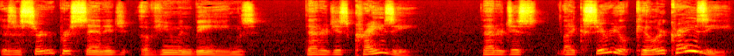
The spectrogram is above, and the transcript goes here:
there's a certain percentage of human beings that are just crazy, that are just like serial killer crazy.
